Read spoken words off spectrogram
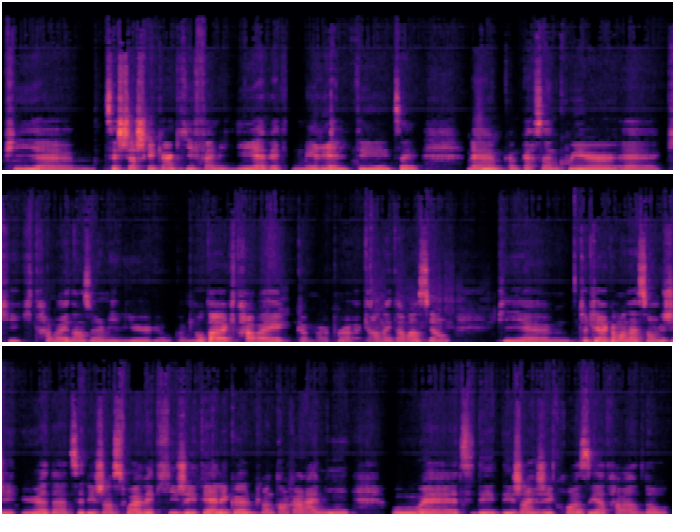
Puis euh, tu sais je cherche quelqu'un qui est familier avec mes réalités, tu sais, euh, Mhm. comme personne queer euh, qui qui travaille dans un milieu communautaire, qui travaille comme un peu en intervention. Puis euh, toutes les recommandations que j'ai eues à date, c'est des gens soit avec qui j'ai été à l'école puis on est encore amis, ou euh, tu sais, des, des gens que j'ai croisés à travers d'autres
